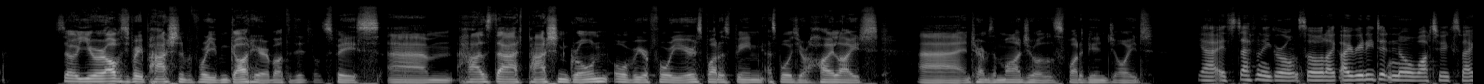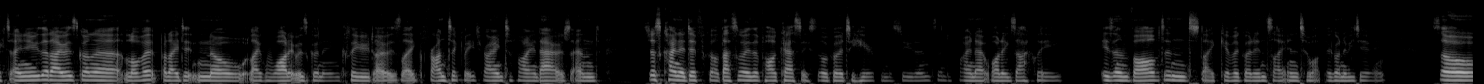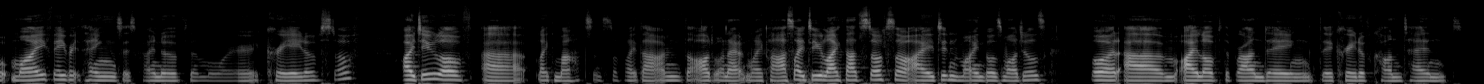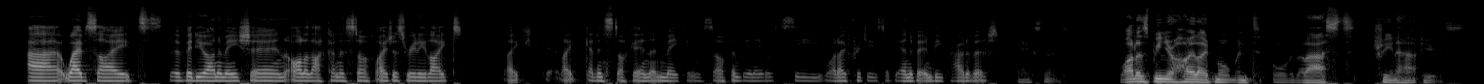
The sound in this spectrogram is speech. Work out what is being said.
So you were obviously very passionate before you even got here about the digital space. Um, has that passion grown over your four years? What has been, I suppose, your highlight uh, in terms of modules? What have you enjoyed? Yeah, it's definitely grown. So like I really didn't know what to expect. I knew that I was gonna love it, but I didn't know like what it was gonna include. I was like frantically trying to find out and it's just kind of difficult. That's why the podcast is so good to hear from the students and to find out what exactly is involved and like give a good insight into what they're to be doing. So my favorite things is kind of the more creative stuff. I do love uh, like maths and stuff like that. I'm the odd one out in my class. I do like that stuff, so I didn't mind those modules. But um, I love the branding, the creative content, uh, websites, the video animation, all of that kind of stuff. I just really liked like like getting stuck in and making stuff and being able to see what I've produced at the end of it and be proud of it. Excellent. What has been your highlight moment over the last three and a half years?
